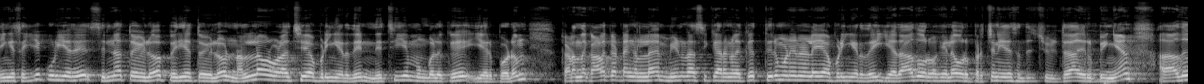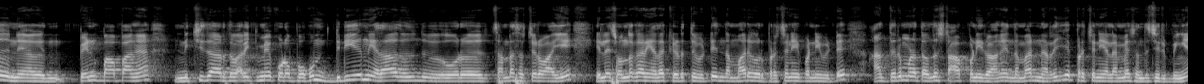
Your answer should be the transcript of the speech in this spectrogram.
நீங்கள் செய்யக்கூடியது சின்ன தொழிலோ பெரிய தொழிலோ நல்ல ஒரு வளர்ச்சி அப்படிங்கிறது நிச்சயம் உங்களுக்கு ஏற்படும். கடந்த காலகட்டங்களில் மீனராசிக்காரங்களுக்கு திருமண நிலை அப்படிங்கிறது ஏதாவது ஒரு வகையில் ஒரு பிரச்சனையை சந்திச்சுட்டு தான் இருப்பீங்க. அதாவது பெண் பார்ப்பாங்க. நிச்சயதார்த்தம் வரைக்குமே கூட போகும். திடீர்னு ஏதாவது வந்து ஒரு சண்டை சச்சரவாகி இல்லை சொந்தக்காரங்க ஏதாவது கெடுத்து விட்டு இந்த மாதிரி ஒரு பிரச்சனையை பண்ணிவிட்டு அந்த திருமணத்தை வந்து ஸ்டாப் பண்ணிடுவாங்க. இந்த மாதிரி நிறைய பிரச்சனை எல்லாமே சந்திச்சிருப்பீங்க.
